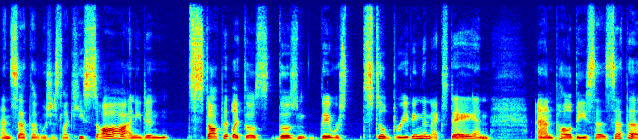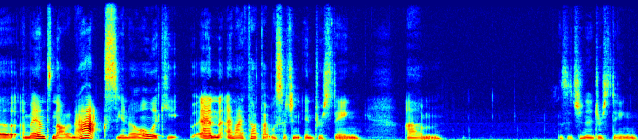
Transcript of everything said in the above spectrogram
and Sethe was just like he saw and he didn't stop it like those those they were still breathing the next day and and Paul D says, Sethe, a man's not an axe, you know, like he, and, and I thought that was such an interesting, um, such an interesting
